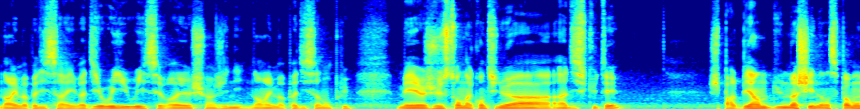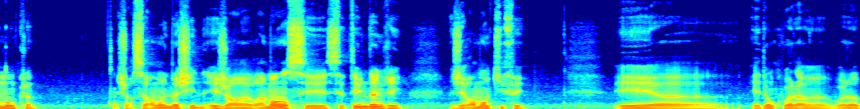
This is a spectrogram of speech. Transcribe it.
Non, il m'a pas dit ça. Il m'a dit, oui, oui, c'est vrai, je suis un génie. Non, il m'a pas dit ça non plus. Mais juste, on a continué à, discuter. Je parle bien d'une machine, hein, c'est pas mon oncle. Hein. Genre, c'est vraiment une machine. Et genre, vraiment, c'était une dinguerie. J'ai vraiment kiffé. Et, euh, et donc, voilà, euh, voilà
